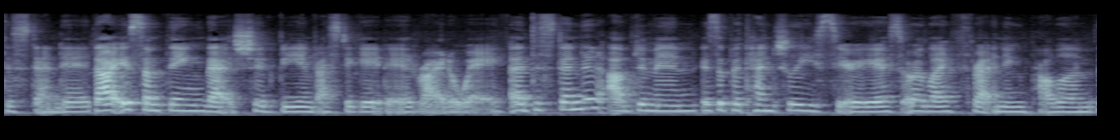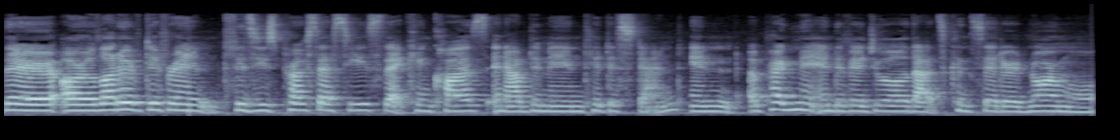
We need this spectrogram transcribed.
distended, that is something that should be investigated right away. A distended abdomen is a potentially serious or life-threatening problem. There are a lot of different disease processes that can cause an abdomen to distend. In a pregnant individual that's considered normal,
